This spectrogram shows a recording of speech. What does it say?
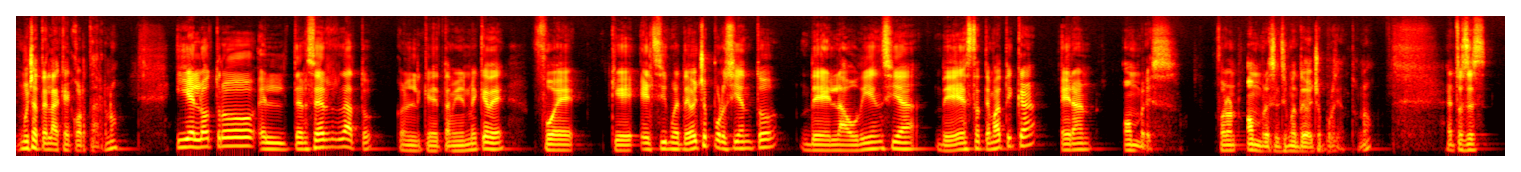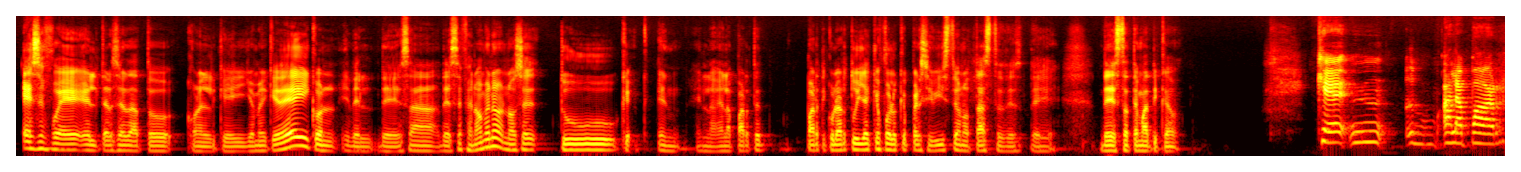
mucha tela que cortar, ¿no? Y el otro, el tercer dato con el que también me quedé fue que el 58% de la audiencia de esta temática eran hombres fueron hombres el 58%, ¿no? Entonces, ese fue el tercer dato con el que yo me quedé y con de, ese fenómeno. No sé, tú, en, la, parte particular tuya, ¿qué fue lo que percibiste o notaste de, de, esta temática? Que mm, a la par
